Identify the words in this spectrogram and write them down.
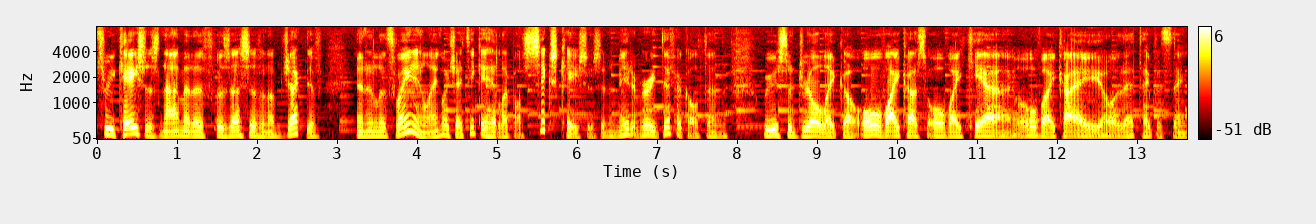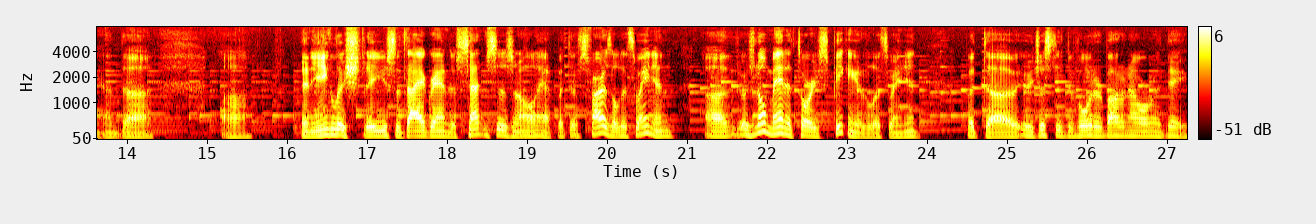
three cases, nominative, possessive, and objective. And in Lithuanian language, I think they had like about six cases, and it made it very difficult. And we used to drill like uh, o vaikas, o vaikia, o vaikai, you know, that type of thing. And uh, uh, in English, they used to diagram the sentences and all that. But as far as the Lithuanian, uh, there was no mandatory speaking of the Lithuanian, but uh, we just devoted about an hour a day.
